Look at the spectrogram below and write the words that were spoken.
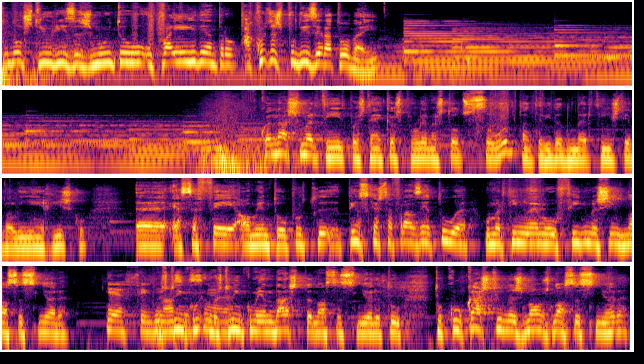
Tu não exteriorizas muito o que vai aí dentro. Há coisas por dizer à tua mãe. Quando nasce o Martim e depois tem aqueles problemas todos de saúde, portanto a vida do Martim esteve ali em risco, eh, essa fé aumentou, porque penso que esta frase é tua. O Martim não é meu filho, mas sim de Nossa Senhora. É, filho de Mas, Nossa Senhora. mas tu encomendaste a Nossa Senhora, tu, tu colocaste-o nas mãos de Nossa Senhora.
